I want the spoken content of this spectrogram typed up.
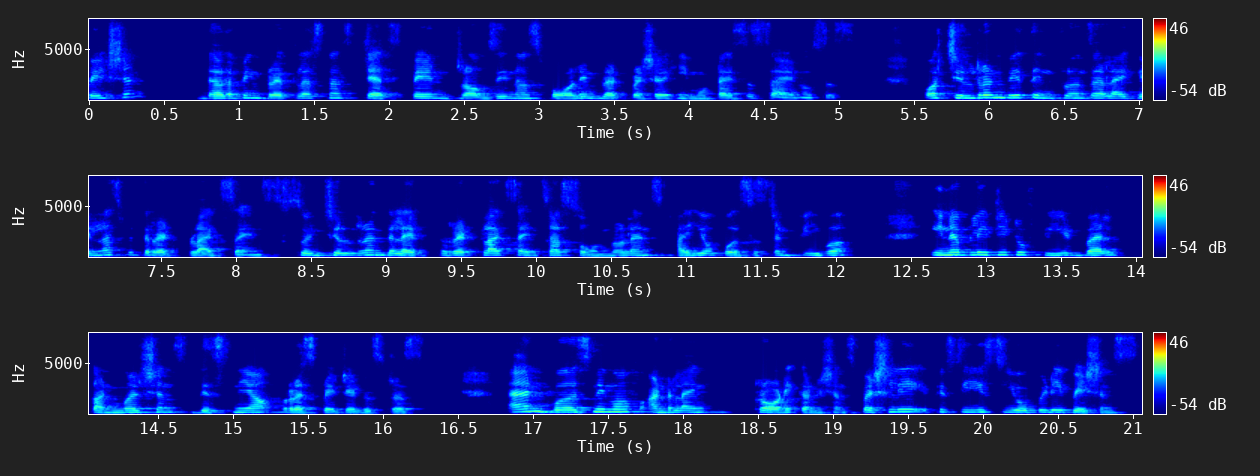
patient developing breathlessness, chest pain, drowsiness, fall in blood pressure, hemoptysis, cyanosis. Or children with influenza-like illness with red flag signs. So in children, the red flag signs are somnolence, high or persistent fever, inability to feed well, convulsions, dyspnea, respiratory distress, and worsening of underlying chronic conditions, especially if you see COPD patients.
